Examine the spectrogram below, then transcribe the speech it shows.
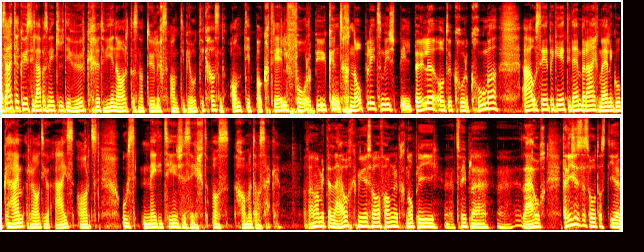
Man sagt ja, gewisse Lebensmittel die wirken wie eine Art ein natürliches Antibiotika, sind antibakteriell vorbeugend. Knoblauch zum Beispiel, Böllen oder Kurkuma, auch sehr begehrt in diesem Bereich. Merlin Guggenheim, Radio 1 Arzt aus medizinischer Sicht. Was kann man da sagen? Also wenn man mit den Lauchgemüse anfängt, Knoblauch, äh, Zwiebeln, äh, Lauch, dann ist es so, dass die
